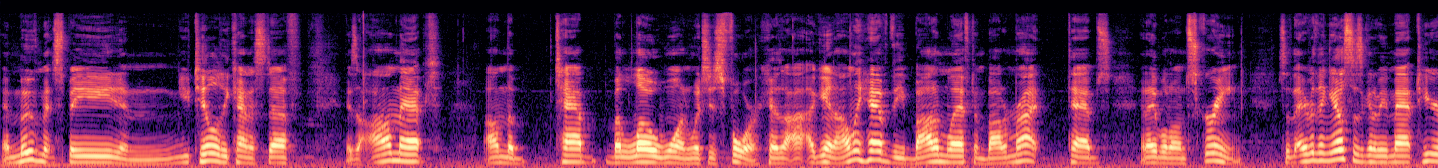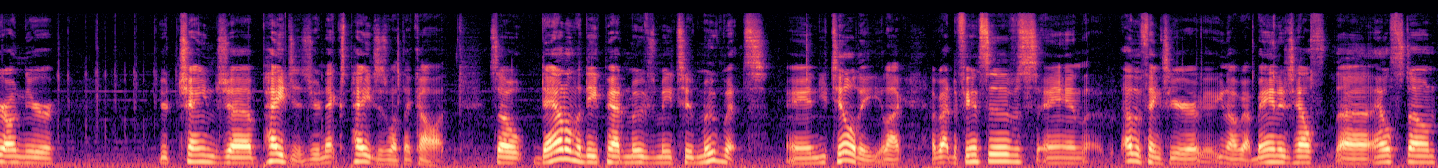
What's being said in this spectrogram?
and movement speed and utility kind of stuff is all mapped on the tab below one, which is four. Because again, I only have the bottom left and bottom right tabs enabled on screen. So everything else is going to be mapped here on your your change uh, pages. Your next page is what they call it. So down on the D-pad moves me to movements and utility. Like I've got defensives and other things here. You know, I've got bandage, health, uh, health stone.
